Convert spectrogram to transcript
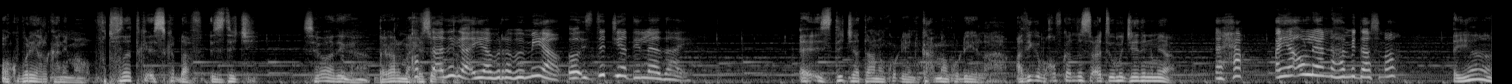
waan ku barya halkan imaa fudfudeedka iska dhaaf isdeji see adiga dagaal maxay qofta adiga ayaaba raba miya oo isdejiyaad i leedahay. Ee isdeji haddaanan ku dhihin kacmaan ku dhihi lahaa. Adigaba qofkaad la socotay uma jeedin miya. Ee xaq ayaan u leenahay midaasna. Yaa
